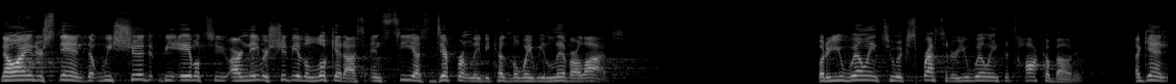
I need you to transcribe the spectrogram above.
Now, I understand that we should be able to, our neighbors should be able to look at us and see us differently because of the way we live our lives. But are you willing to express it? Are you willing to talk about it? Again,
